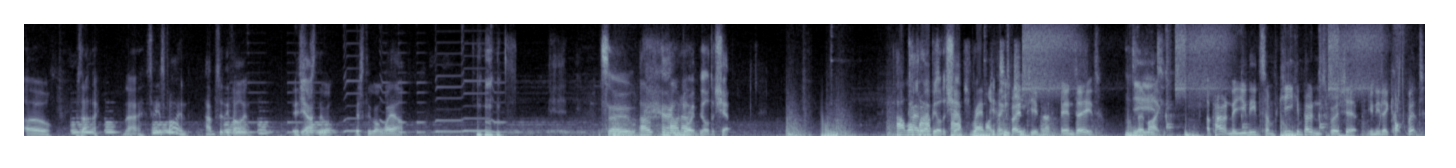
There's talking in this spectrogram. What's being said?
Oh, is that? A, no, see, it's fine. Absolutely fine. It's Yeah. just the wrong, just the wrong way out. so Oh, how oh, no. do I build a ship? Ah, well, How do I build a ship? perhaps Rev I could can teach explain you. to you that. Indeed. Indeed. Mike. apparently you need some key components for a ship. You need a cockpit,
